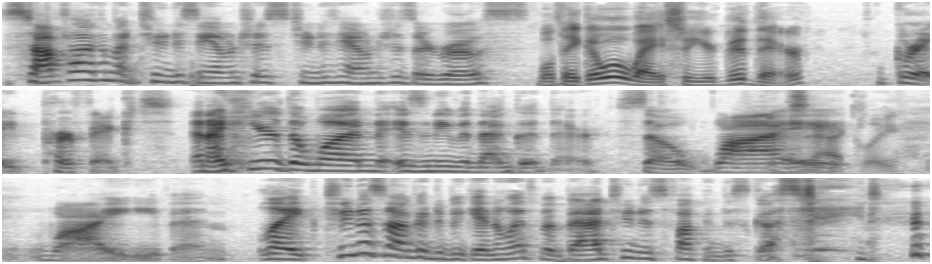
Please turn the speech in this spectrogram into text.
Stop talking about tuna sandwiches. Tuna sandwiches are gross. Well, they go away, so you're good there. Great, perfect. And I hear the one isn't even that good there. So why Exactly. why even? Like tuna's not good to begin with, but bad tuna is fucking disgusting.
